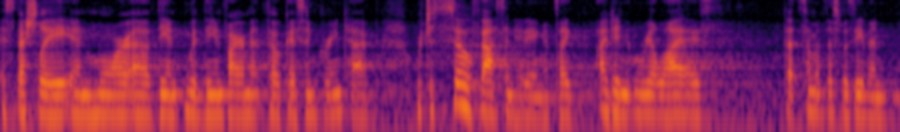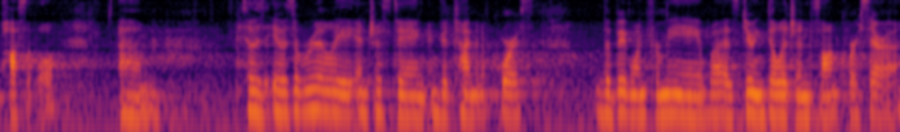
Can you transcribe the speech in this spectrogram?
especially in more of the, with the environment focus and green tech, were just so fascinating. It's like I didn't realize that some of this was even possible. Um, so it was, it was a really interesting and good time. And of course, the big one for me was doing diligence on Coursera.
